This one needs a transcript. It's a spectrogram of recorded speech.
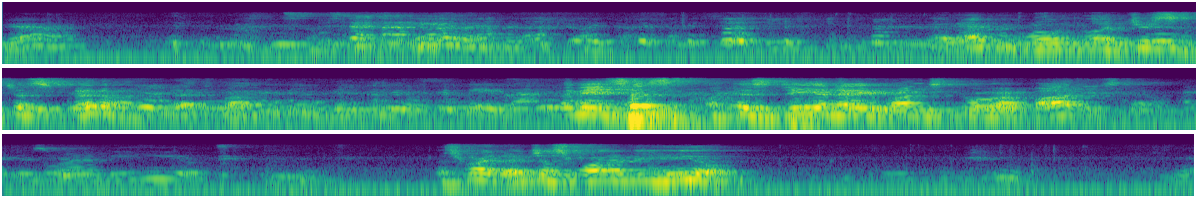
Yeah. yeah. And I'd be willing to let Jesus just spit on it. That's right. I mean, it says his DNA runs through our bodies now. I just wanna be healed. That's right. I just want to be healed. Yeah.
